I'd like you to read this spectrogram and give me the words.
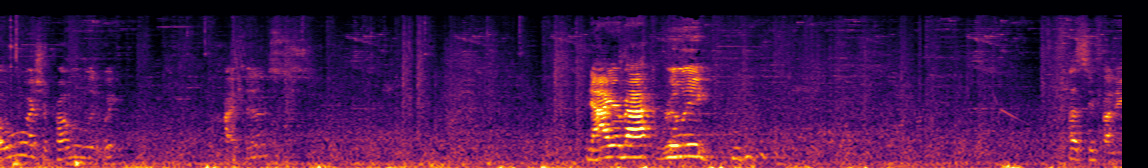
Oh, I should probably wait. Hide this. Now you're back, really? That's too funny.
